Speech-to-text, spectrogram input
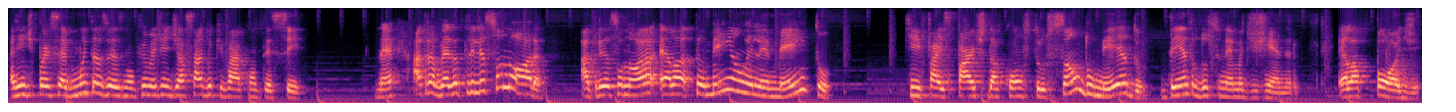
A gente percebe muitas vezes no filme, a gente já sabe o que vai acontecer, né? Através da trilha sonora. A trilha sonora, ela também é um elemento que faz parte da construção do medo dentro do cinema de gênero. Ela pode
